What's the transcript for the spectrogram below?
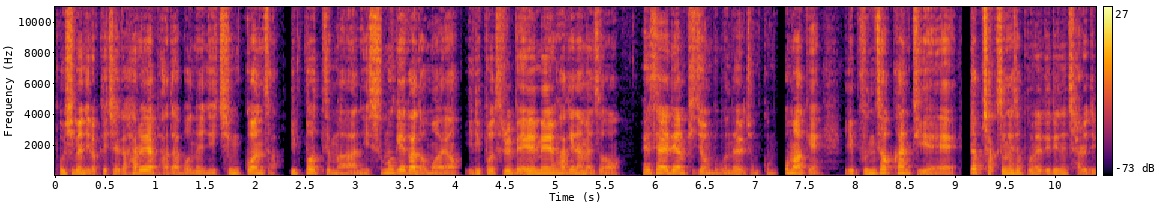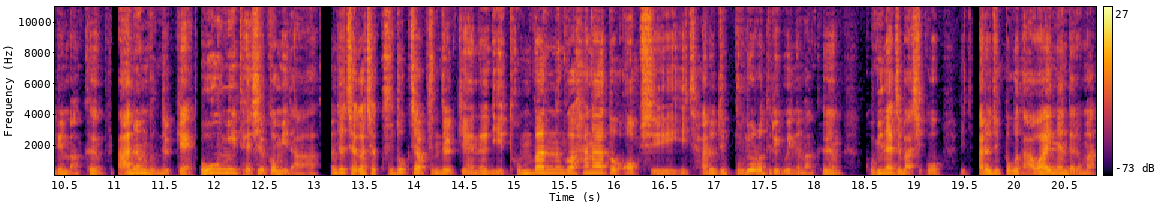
보시면 이렇게 제가 하루에 받아보는 이 증권사 리포트만 이 20개가 넘어요. 이 리포트를 매일매일 확인하면서 회사에 대한 비전 부분을 좀 꼼꼼하게 이 분석한 뒤에 직접 작성해서 보내드리는 자료집인 만큼 많은 분들께 도움이 되실 겁니다. 현재 제가 제 구독자 분들께는 이 돈 받는 거 하나도 없이 이 자료집 무료로 드리고 있는 만큼 고민하지 마시고 이 자료집 보고 나와 있는 대로만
